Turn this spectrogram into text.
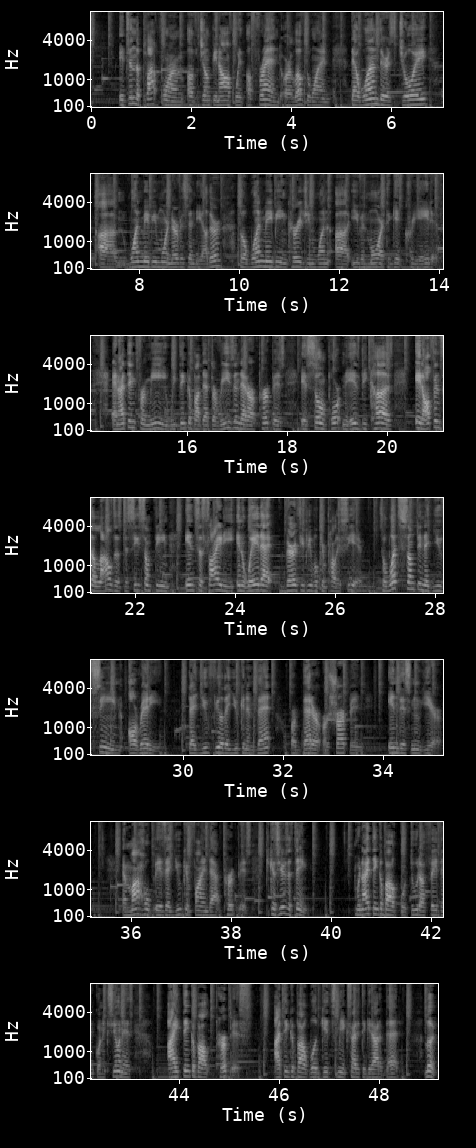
It's in the platform of jumping off with a friend or a loved one that one there's joy um, one may be more nervous than the other but one may be encouraging one uh, even more to get creative. And i think for me we think about that. The reason that our purpose is so important is because it often allows us to see something in society in a way that very few people can probably see it. So what's something that you've seen already that you feel that you can invent or better or sharpen in this new year. And my hope is that you can find that purpose. Because here's the thing when I think about cultura, faith, and conexiones, I think about purpose. I think about what gets me excited to get out of bed. Look,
